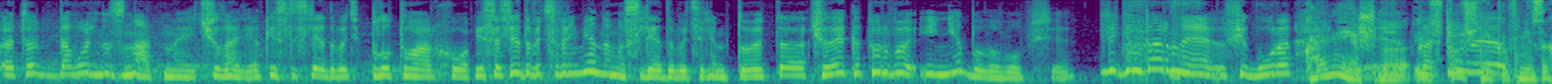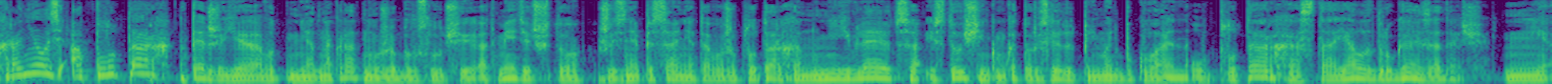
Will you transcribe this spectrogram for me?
Это довольно знатный человек, если следовать Плутарху. Если следовать современным исследователям, то это человек, которого и не было вовсе. Легендарная фигура. Конечно, э, которая- источников не сохранилось, а Плутарх... Опять же, я вот неоднократно уже был случай отметить, что жизнеописания того же Плутарха ну, не являются источником, который следует понимать буквально. У Плутарха стояла другая задача. Не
